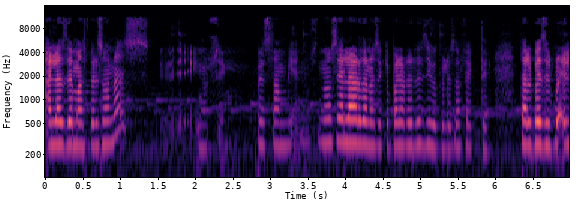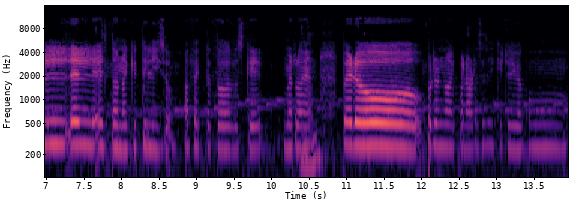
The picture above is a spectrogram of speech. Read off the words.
a las demás personas, eh, no sé, pues también, no sé, la verdad, no sé qué palabras les digo que los afecte. Tal vez el, el, el- el tono que utilizo afecta a todos los que me rodean, pero, pero no hay palabras así que yo diga como...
